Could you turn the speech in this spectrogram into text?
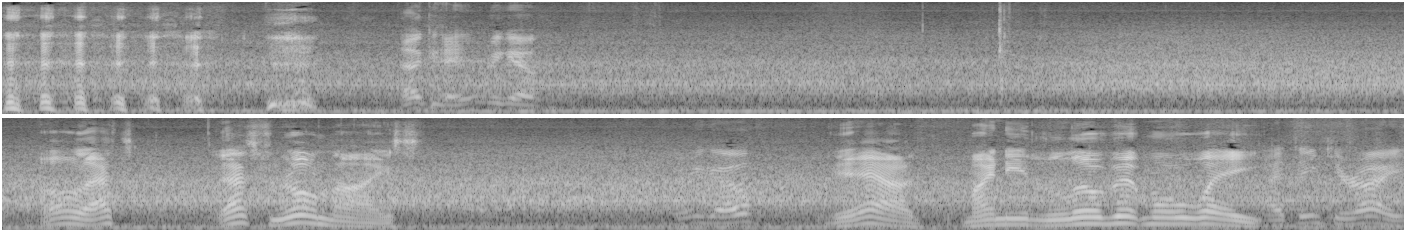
Okay, here we go. Oh, that's that's real nice. There we go. Yeah, might need a little bit more weight. I think you're right.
